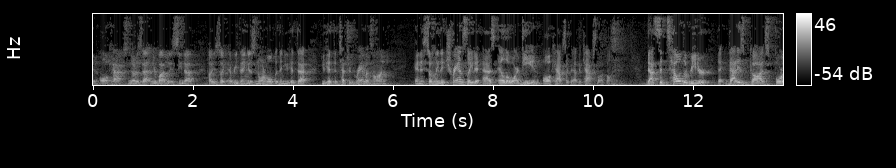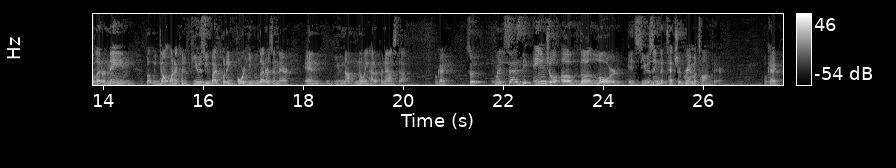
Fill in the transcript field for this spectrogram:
in all caps. Notice that in your Bible. You see that how it's like everything is normal, but then you hit that you hit the tetragrammaton, and suddenly they translate it as L O R D in all caps, like they have the caps lock on. That's to tell the reader that that is God's four-letter name, but we don't want to confuse you by putting four Hebrew letters in there and you not knowing how to pronounce that. Okay. So when it says the angel of the Lord, it's using the tetragrammaton there. Okay?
